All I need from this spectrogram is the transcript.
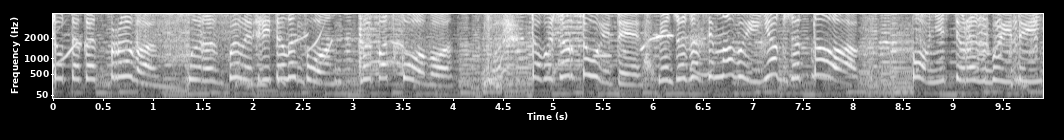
Тут така справа. Ми розбили твій телефон. Випадково. Ви жартуєте. Він же зовсім новий. Як же так? Повністю розбитий.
